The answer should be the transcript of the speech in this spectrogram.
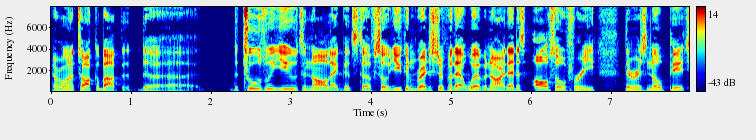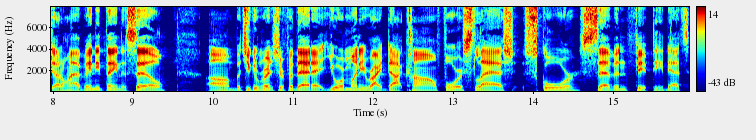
And we're going to talk about the the, uh, the tools we use and all that good stuff. So you can register for that webinar. That is also free. There is no pitch. I don't have anything to sell. Um, but you can register for that at yourmoneyright.com forward slash score 750. That's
